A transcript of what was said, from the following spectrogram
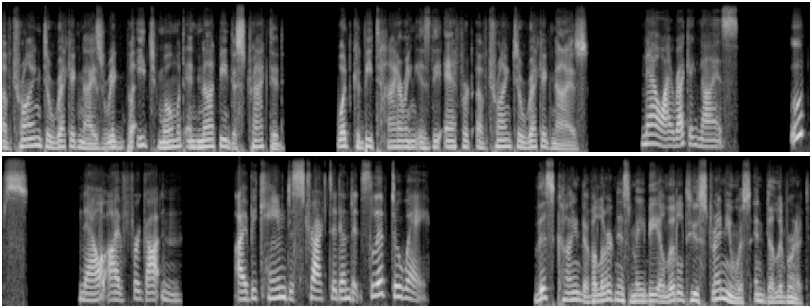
of trying to recognize Rigpa each moment and not be distracted. What could be tiring is the effort of trying to recognize. Now I recognize. Oops! Now I've forgotten. I became distracted and it slipped away. This kind of alertness may be a little too strenuous and deliberate.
